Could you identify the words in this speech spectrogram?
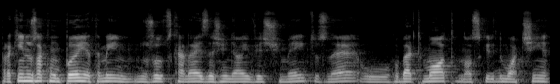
Para quem nos acompanha também nos outros canais da Genial Investimentos, né? o Roberto Mota, nosso querido Motinha,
